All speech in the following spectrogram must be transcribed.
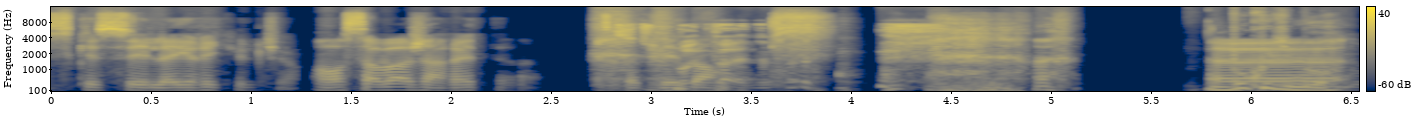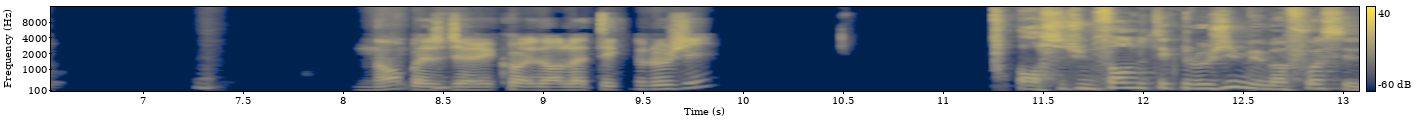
Est-ce que c'est l'agriculture? Oh ça va, j'arrête. Ça te vanne. Beaucoup Euh, d'humour. Non, bah je dirais quoi Dans la technologie? Alors c'est une forme de technologie, mais ma foi, c'est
